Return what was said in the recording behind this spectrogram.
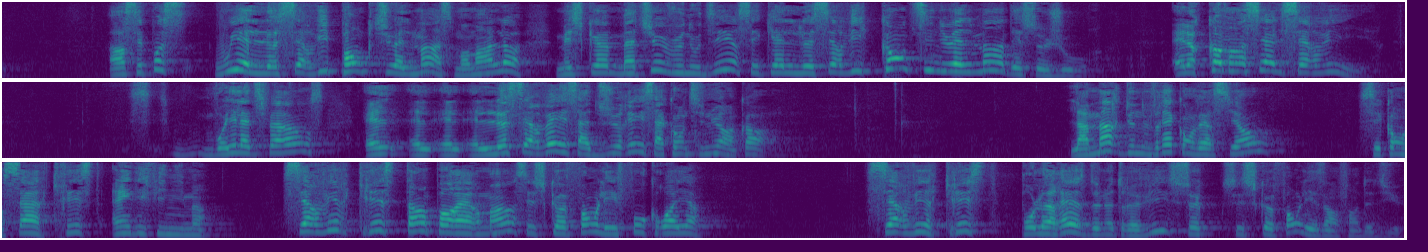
Alors, c'est pas. Oui, elle le servit ponctuellement à ce moment-là, mais ce que Matthieu veut nous dire, c'est qu'elle le servit continuellement dès ce jour. Elle a commencé à le servir. Vous voyez la différence? Elle, elle, le servait et ça a duré et ça continue encore. La marque d'une vraie conversion, c'est qu'on sert Christ indéfiniment. Servir Christ temporairement, c'est ce que font les faux croyants. Servir Christ pour le reste de notre vie, c'est ce que font les enfants de Dieu.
